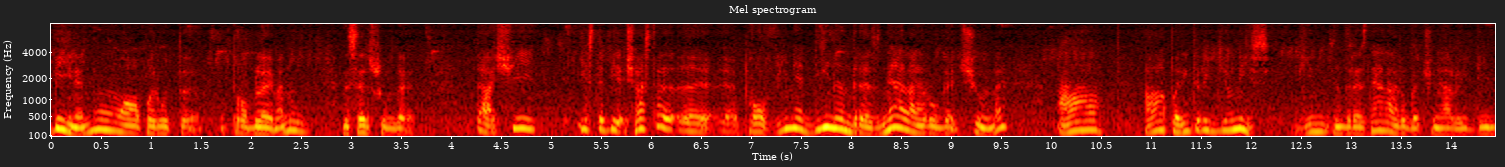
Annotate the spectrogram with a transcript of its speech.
bine, nu au apărut probleme, nu în sensul de... Da, și este bine. Și asta uh, provine din îndrăzneala în rugăciune a, a Părintelui Dionisie, din îndrăzneala în rugăciunea lui, din,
